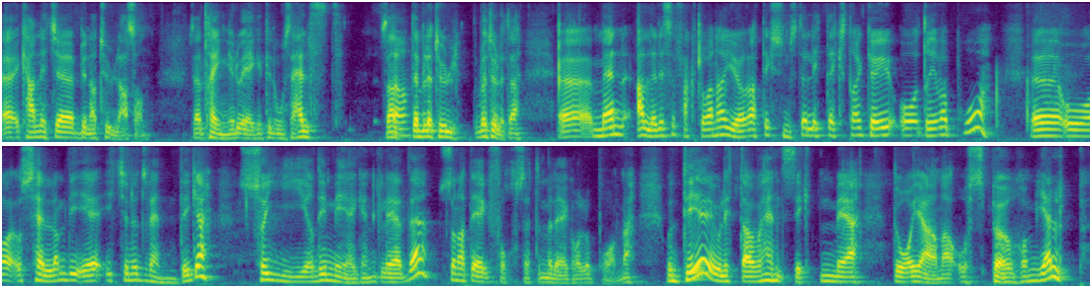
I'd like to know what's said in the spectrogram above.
Jeg kan ikke begynne å tulle sånn. Så jeg trenger du egentlig noe som helst. Ja. Det ble tull. Det ble tullete. Eh, men alle disse faktorene her gjør at jeg syns det er litt ekstra gøy å drive på. Eh, og selv om de er ikke nødvendige, så gir de meg en glede, sånn at jeg fortsetter med det jeg holder på med. Og det er jo litt av hensikten med da gjerne å spørre om hjelp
